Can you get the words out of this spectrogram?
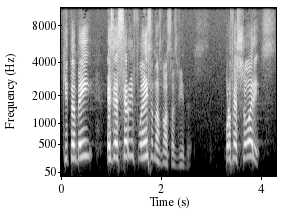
que também exerceram influência nas nossas vidas. Professores,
